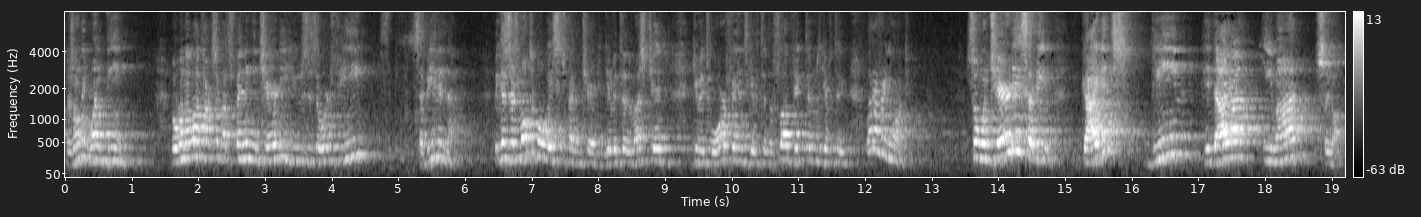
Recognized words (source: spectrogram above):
There's only one deen. But when Allah talks about spending in charity, He uses the word fi, sabilillah. Because there's multiple ways to spend in charity. Give it to the masjid, give it to orphans, give it to the flood victims, give it to whatever you want. So when charity is sabil, guidance, Deen, Hidayah, Iman, Sirat.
